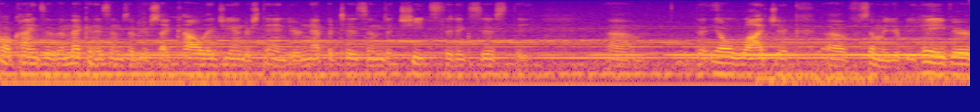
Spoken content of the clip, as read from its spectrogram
all kinds of the mechanisms of your psychology, understand your nepotism, the cheats that exist, the, um, the ill logic of some of your behavior,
